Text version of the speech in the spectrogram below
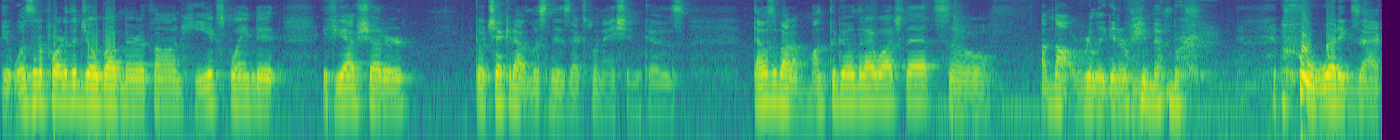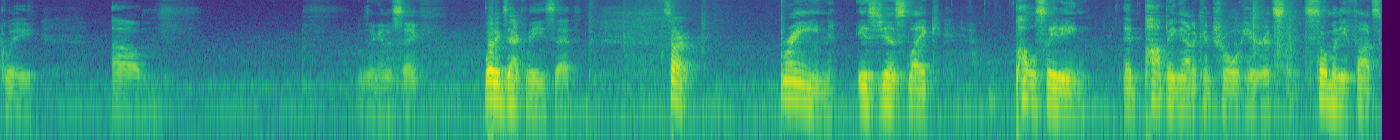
it wasn't a part of the Joe Bob marathon. He explained it. If you have Shudder, go check it out and listen to his explanation because that was about a month ago that I watched that. So I'm not really gonna remember what exactly. Um, what was I gonna say? What exactly he said? Sorry. Brain is just like pulsating and popping out of control here. It's so many thoughts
